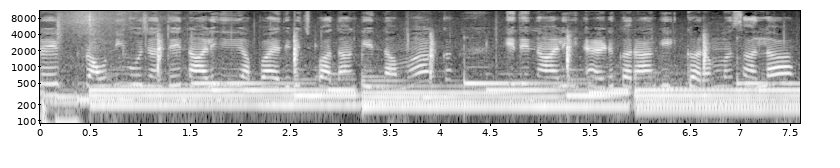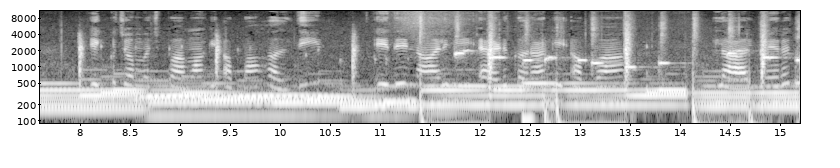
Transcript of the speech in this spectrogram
ਤੇ ਜਿੰਨਾ ਨਹੀਂ ਹੋ ਜਾਂਦੇ, ਨਾਲ ਹੀ ਆਪਾਂ ਇਹਦੇ ਵਿੱਚ ਪਾ ਦਾਂਗੇ ਨਮਕ। ਇਹਦੇ ਨਾਲ ਹੀ ਐਡ ਕਰਾਂਗੇ ਗਰਮ ਮਸਾਲਾ। ਇੱਕ ਚਮਚ ਪਾਵਾਂਗੇ ਆਪਾਂ ਹਲਦੀ। ਇਹਦੇ ਨਾਲ ਹੀ ਐਡ ਕਰਾਂਗੇ ਆਪਾਂ ਲਾਲ ਮਿਰਚ।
